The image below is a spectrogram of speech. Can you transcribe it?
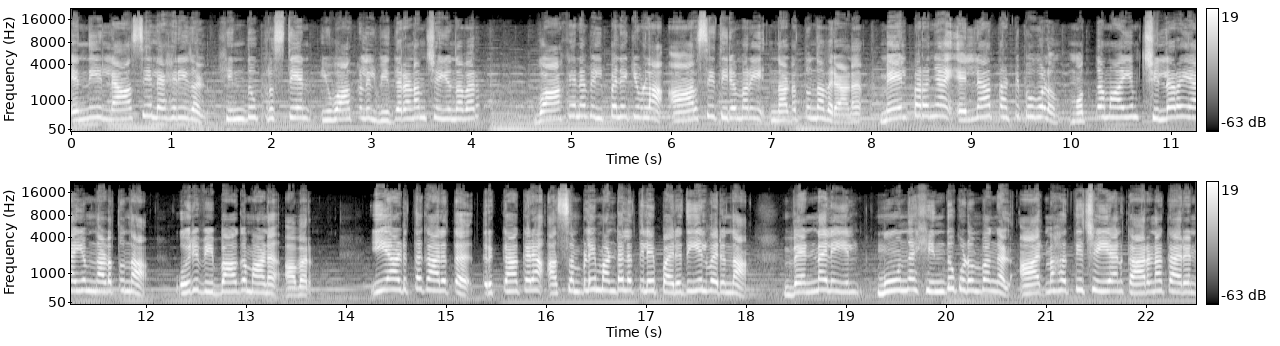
എന്നീ ലാസ്യ ലഹരികൾ ഹിന്ദു ക്രിസ്ത്യൻ യുവാക്കളിൽ വിതരണം ചെയ്യുന്നവർ വാഹന വിൽപ്പനയ്ക്കുള്ള ആർ സി തിരമറി നടത്തുന്നവരാണ്. മേൽപ്പറഞ്ഞ എല്ലാ തട്ടിപ്പുകളും മൊത്തമായും ചില്ലറയായും നടത്തുന്ന ഒരു വിഭാഗമാണ് അവർ. ഈ അടുത്ത കാലത്ത് തൃക്കാക്കര അസംബ്ലി മണ്ഡലത്തിലെ പരിധിയിൽ വരുന്ന വെണ്ണലയിൽ മൂന്ന് ഹിന്ദു കുടുംബങ്ങൾ ആത്മഹത്യ ചെയ്യാൻ കാരണക്കാരൻ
